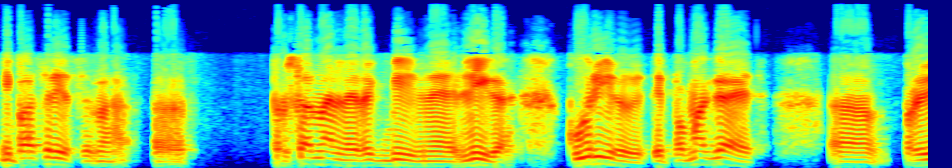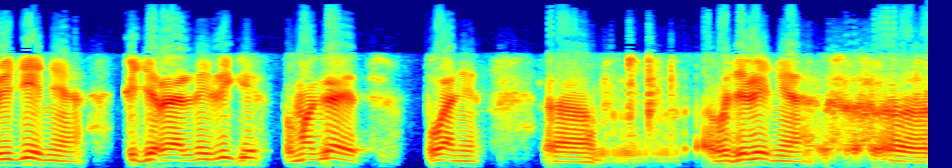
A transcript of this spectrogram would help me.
непосредственно э, профессиональная регбийная лига курирует и помогает э, проведению федеральной лиги, помогает в плане э, выделения э,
